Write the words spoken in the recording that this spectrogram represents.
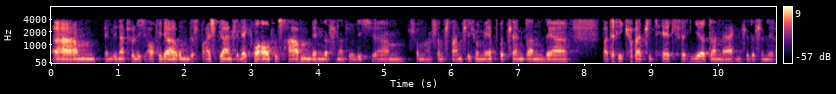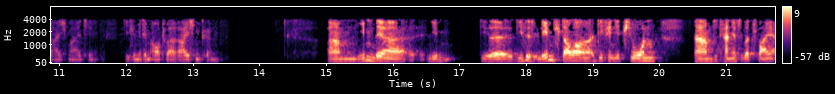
Ähm, wenn Sie natürlich auch wiederum das Beispiel eines Elektroautos haben, wenn das natürlich ähm, schon mal schon 20 und mehr Prozent dann der Batteriekapazität verliert, dann merken Sie das in der Reichweite, die Sie mit dem Auto erreichen können. Ähm, neben der, neben diese, diese Lebensdauerdefinition die kann jetzt über zwei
